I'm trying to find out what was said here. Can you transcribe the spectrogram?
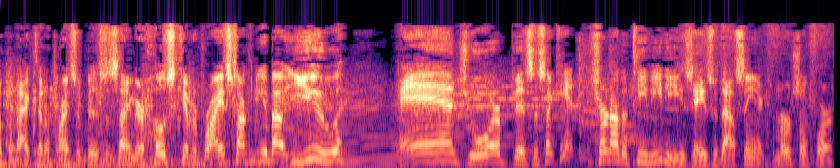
Welcome back to the Price of Business. I'm your host, Kevin Price, talking to you about you and your business. I can't turn on the TV these days without seeing a commercial for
